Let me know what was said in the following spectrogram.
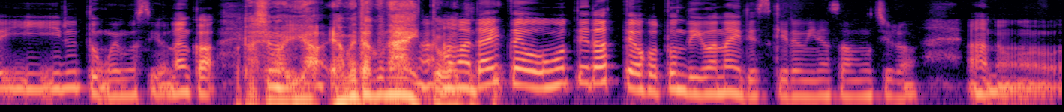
いいると思いますよ。なんか、私はいや、やめたくないとまあ大。体表だってはほとんど言わないですけど皆さんもちろんあの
